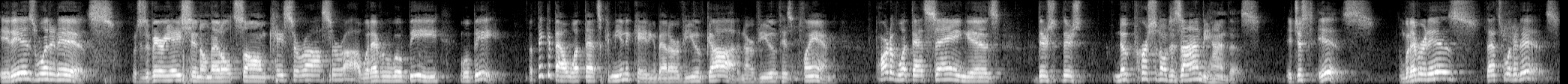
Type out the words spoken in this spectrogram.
it is what it is, which is a variation on that old song, Que sera, sera, whatever will be, will be. But think about what that's communicating about our view of God and our view of His plan. Part of what that's saying is there's, there's no personal design behind this, it just is. And whatever it is, that's what it is.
